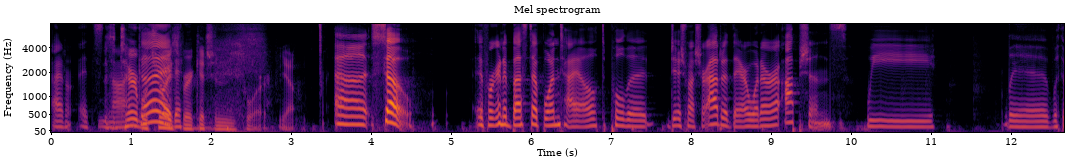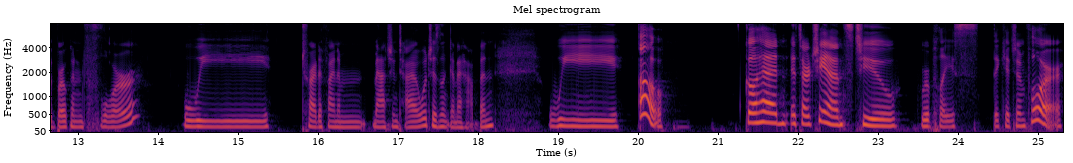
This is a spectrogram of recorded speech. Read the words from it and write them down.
I don't it's, It's not a terrible good. choice for a kitchen floor. Yeah. Uh, so if we're gonna bust up one tile to pull the dishwasher out of there, what are our options? We live with a broken floor. We try to find a matching tile, which isn't gonna happen. We oh, go ahead. It's our chance to replace the kitchen floor.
